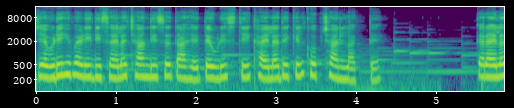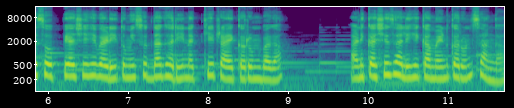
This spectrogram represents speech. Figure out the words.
जेवढी ही वडी दिसायला छान दिसत आहे तेवढीच ती खायला देखील खूप छान लागते. करायला सोपी अशी ही वडी तुम्हीसुद्धा घरी नक्की ट्राय करून बघा. आणि कशी झाली ही कमेंट करून सांगा.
